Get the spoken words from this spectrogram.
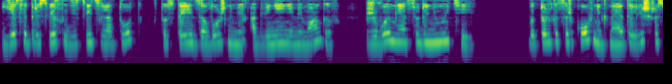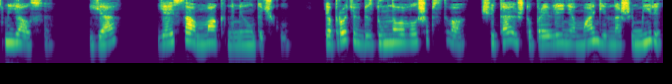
Если Пресветлый действительно тот, кто стоит за ложными обвинениями магов, живой мне отсюда не уйти. Вот только церковник на это лишь рассмеялся. Я? Я и сам маг на минуточку. Я против бездумного волшебства. Считаю, что проявление магии в нашем мире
